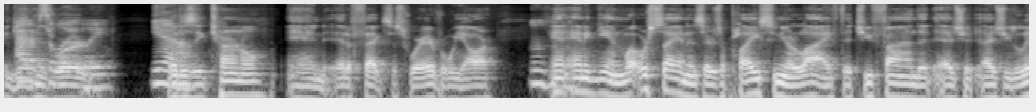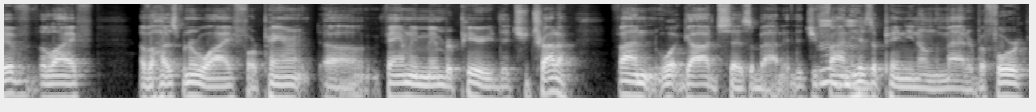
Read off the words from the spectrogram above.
Again. Absolutely. Yeah. It is eternal and it affects us wherever we are. Mm-hmm. And, and again, what we're saying is there's a place in your life that you find that as you, as you live the life of a husband or wife or parent, uh, family member, period, that you try to find what God says about it, that you find Mm-hmm. His opinion on the matter before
